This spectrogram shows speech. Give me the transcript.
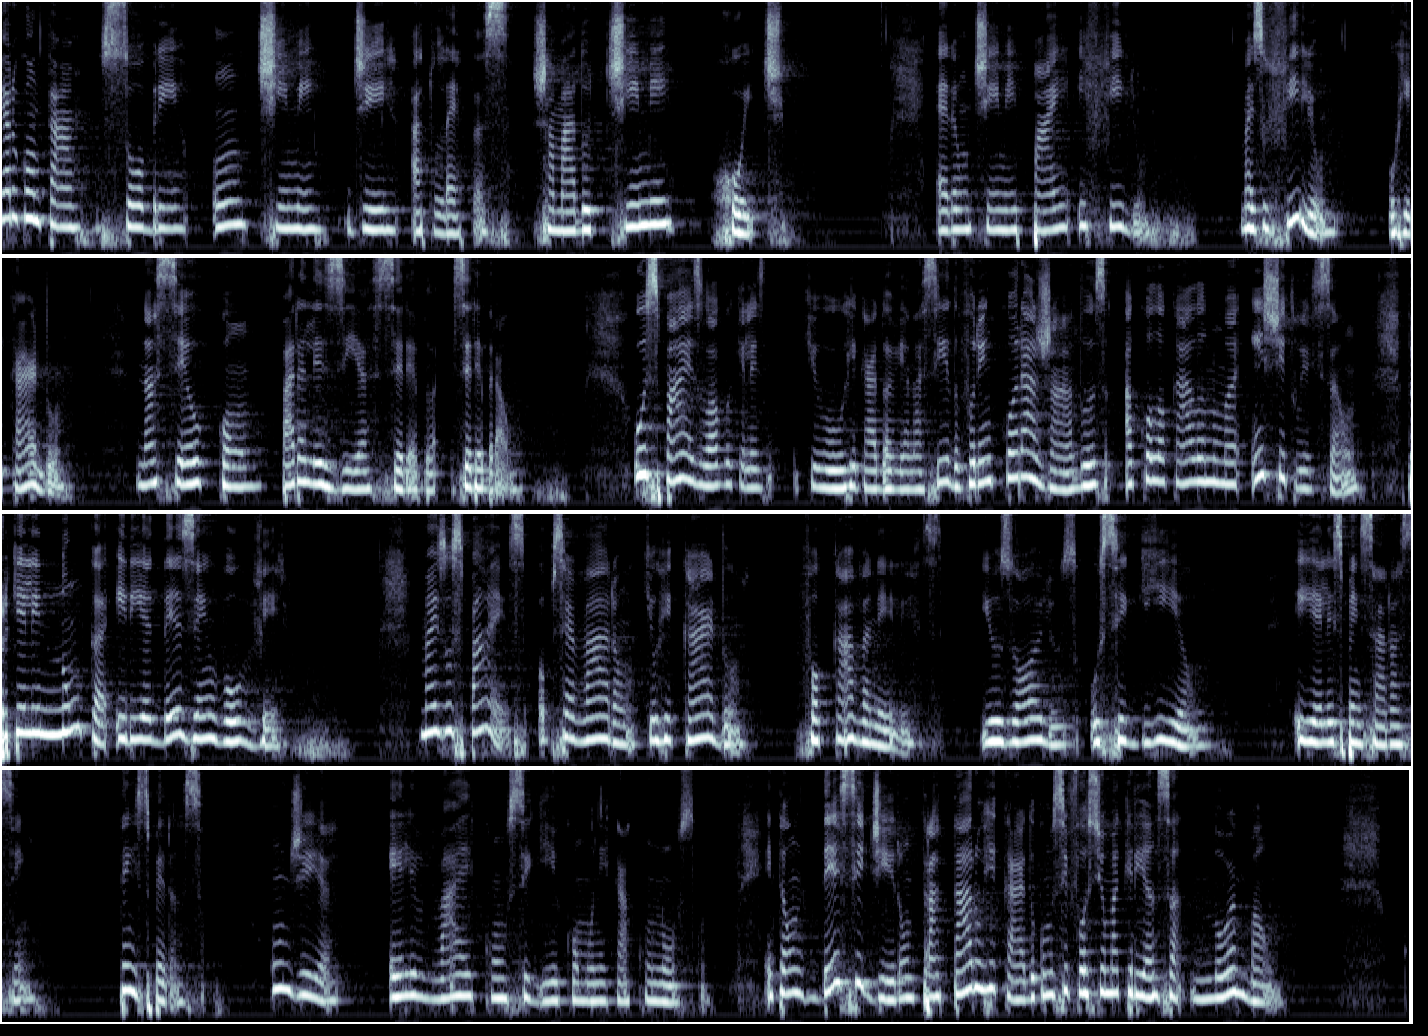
Quero contar sobre um time de atletas chamado Time Hoyt. Era um time pai e filho. Mas o filho, o Ricardo, nasceu com paralisia cerebral. Os pais, logo que, eles, que o Ricardo havia nascido, foram encorajados a colocá-lo numa instituição, porque ele nunca iria desenvolver. Mas os pais observaram que o Ricardo focava neles e os olhos o seguiam. E eles pensaram assim: tem esperança. Um dia ele vai conseguir comunicar conosco. Então, decidiram tratar o Ricardo como se fosse uma criança normal.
